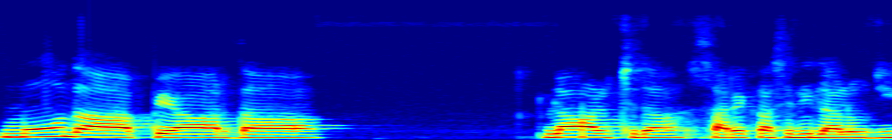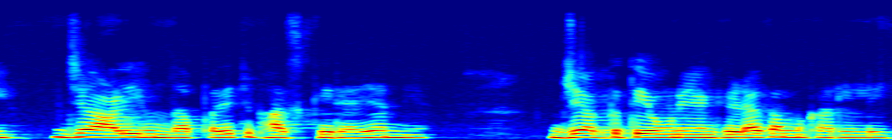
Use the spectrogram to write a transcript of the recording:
ਮੋਹ ਦਾ, ਪਿਆਰ ਦਾ, ਲਾਲਚ ਦਾ, ਸਾਰੇ ਕਾਸੇ ਦੀ ਲਾ ਲਓ ਜੀ, ਜਾਲ ਹੀ ਹੁੰਦਾ ਆਪਾਂ ਇਹਦੇ ਚ ਫਸ ਕੇ ਰਹਿ ਜਾਂਦੇ ਆ ਜੱਗ ਤੇ ਆਉਣੇ ਆ ਕਿਹੜਾ ਕੰਮ ਕਰਨ ਲਈ?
